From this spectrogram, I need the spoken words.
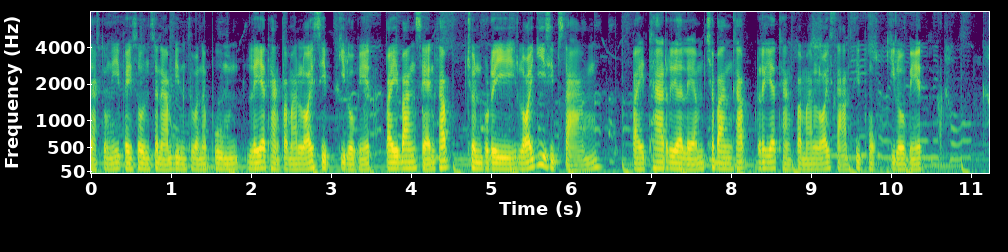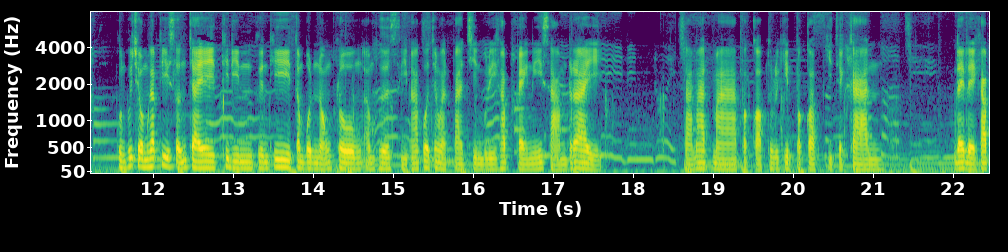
จากตรงนี้ไปโซนสนามบินสุวรรณภูมิระยะทางประมาณ 110 กิโลเมตร ไปบางแสนครับชนบุรี 123 ไปท่าเรือแหลมฉบังครับ ระยะทางประมาณ 136 กิโลเมตร คุณผู้ชมครับที่สนใจที่ดินพื้นที่ตำบลหนองโพรงอำเภอศรีมหาโพธิ์จังหวัดปราจีนบุรีครับแปลงนี้ 3 ไร่ สามารถมาประกอบธุรกิจประกอบกิจการ ได้เลยครับ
